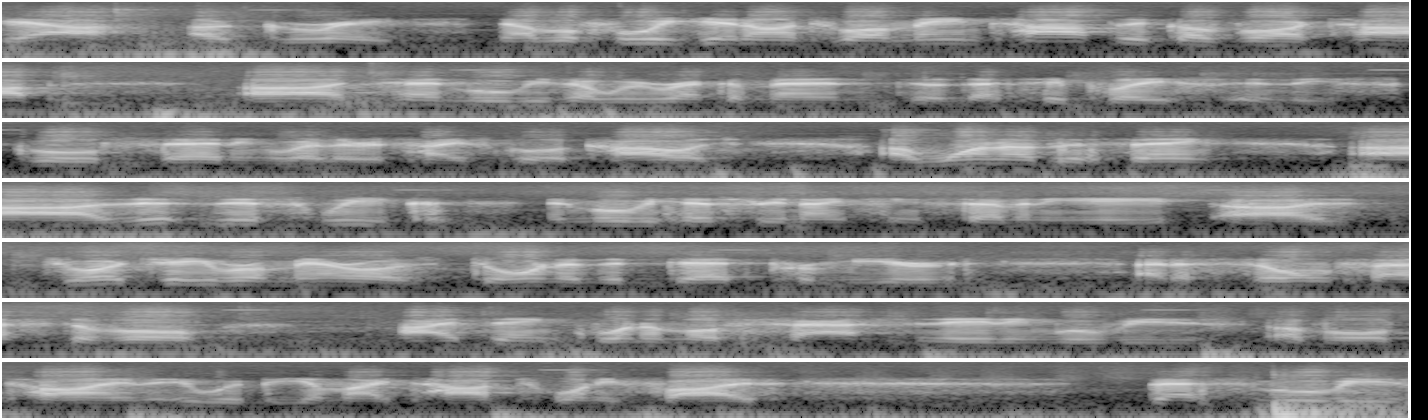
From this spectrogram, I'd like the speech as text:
Yeah, agree. Now, before we get on to our main topic of our top uh, 10 movies that we recommend uh, that take place in the school setting, whether it's high school or college, uh, one other thing. Uh, this, this week in movie history, 1978, uh, George A. Romero's Dawn of the Dead premiered at a film festival. I think one of the most fascinating movies of all time. It would be in my top 25 best movies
